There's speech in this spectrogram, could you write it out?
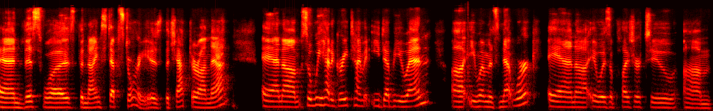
And this was the nine step story, is the chapter on that. And um, so we had a great time at EWN uh, eWomen's Network, and uh, it was a pleasure to um,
